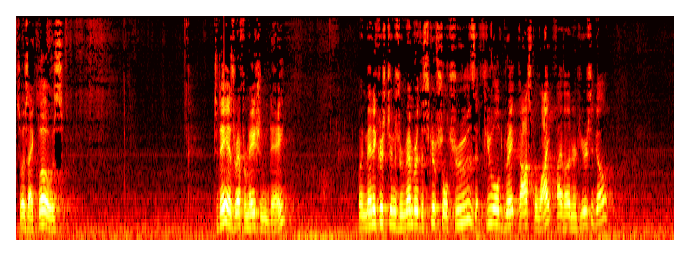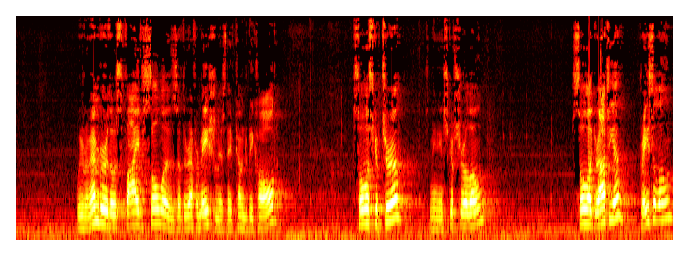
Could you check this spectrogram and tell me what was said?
So, as I close, Today is Reformation Day, when many Christians remember the scriptural truths that fueled great gospel light 500 years ago. We remember those five solas of the Reformation as they've come to be called. Sola Scriptura, meaning Scripture alone. Sola Gratia, grace alone.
